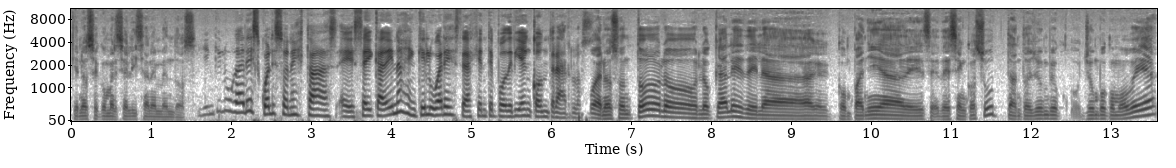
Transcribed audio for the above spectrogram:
que no se comercializan en Mendoza. ¿Y en qué lugares, cuáles son estas eh, seis cadenas? ¿En qué lugares la gente podría encontrarlos? Bueno, son todos los locales de la compañía de, de Cencosud, tanto Jumbo, Jumbo como Bea,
